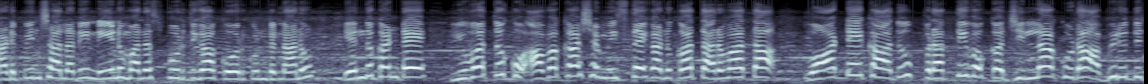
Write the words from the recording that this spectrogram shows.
నడిపించాలని నేను మనస్ఫూర్తిగా కోరుకుంటున్నాను. ఎందుకంటే యువతకు అవకాశం ఇస్తే కనుక తర్వాత వార్డే కాదు ప్రతి ఒక్క జిల్లా కూడా అభివృద్ధి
